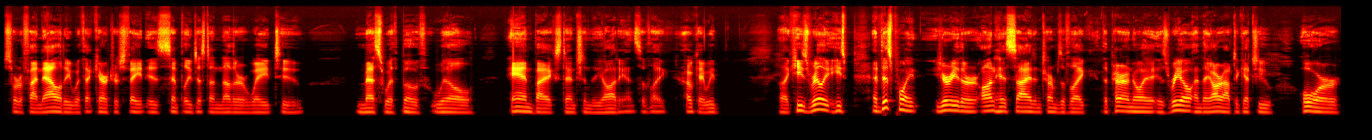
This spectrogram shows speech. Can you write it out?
sort of finality with that character's fate is simply just another way to mess with both Will and by extension the audience of like, okay, we like he's really he's at this point you're either on his side in terms of like the paranoia is real and they are out to get you or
